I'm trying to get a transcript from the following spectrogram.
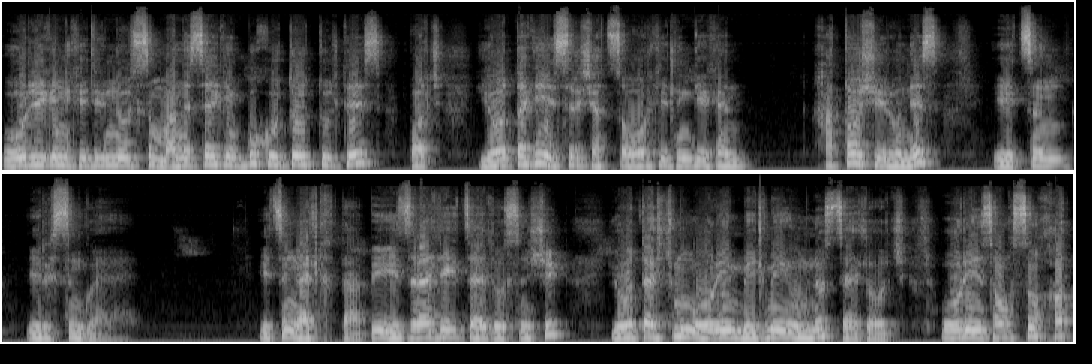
өөрийг нь хэлгэнүүлсэн Манасегийн бүх өдөөтүүлдээс болж Юдагийн эсрэг шатсан уур хилэнгийнх нь хатуу ширүүнээс эзэн эргэсэнгүй. Эзэн альдахдаа би Израилийг зайлуулсан шиг Юдагч мөн өөрийн мэлмийн өмнөөс зайлуулж өөрийн сонгосон хот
